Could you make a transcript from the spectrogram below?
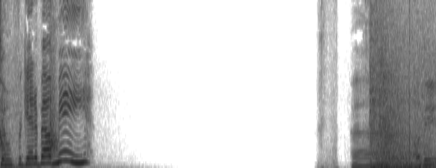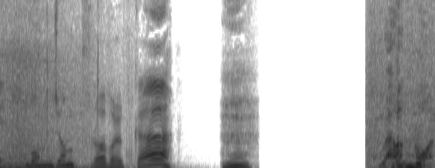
Don't forget about me. 아, 어디 몸 좀 풀어볼까? Round one.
